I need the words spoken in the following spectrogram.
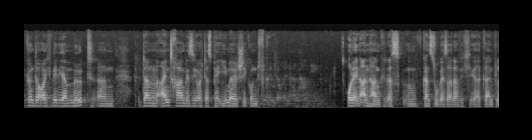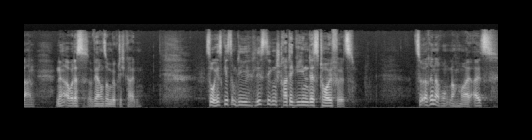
könnt ihr euch, wenn ihr mögt, ähm, dann eintragen, dass ich euch das per E-Mail schicke und oder in Anhang, das hm, kannst du besser, da habe ich ja keinen Plan. Ne? Aber das wären so Möglichkeiten. So, jetzt geht es um die listigen Strategien des Teufels. Zur Erinnerung nochmal, als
